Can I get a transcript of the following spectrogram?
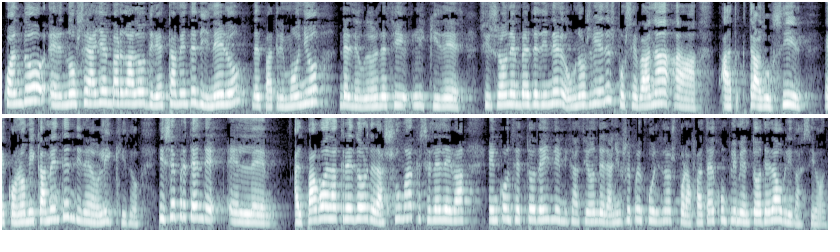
cuando eh, no se haya embargado directamente dinero del patrimonio del deudor, es decir, liquidez. Si son en vez de dinero unos bienes, pues se van a, traducir económicamente en dinero líquido y se pretende el, eh, al pago al acreedor de la suma que se le deba en concepto de indemnización de daños y perjuicios por la falta de cumplimiento de la obligación.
